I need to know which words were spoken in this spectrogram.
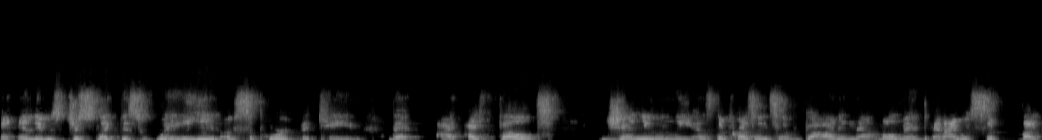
And, and it was just like this wave of support that came that I, I felt genuinely as the presence of God in that moment. And I was like,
